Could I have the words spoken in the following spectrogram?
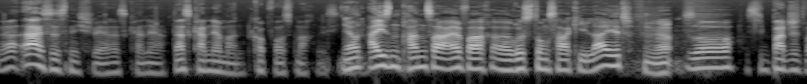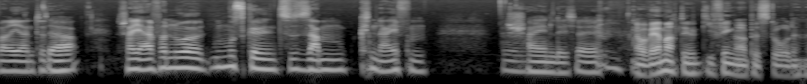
Ja, ah, es ist nicht schwer, das kann er. Das kann der Mann. Kopf ausmachen ist Ja, easy. und Eisenpanzer einfach äh, Rüstungshaki Light. Ja. So, Das ist die Budget-Variante. ja, Ne? Wahrscheinlich einfach nur Muskeln zusammenkneifen. wahrscheinlich, ey. Aber wer macht die, die Fingerpistole?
